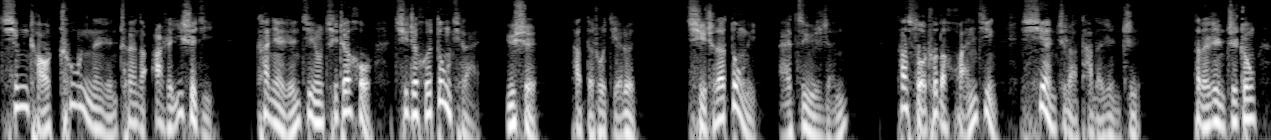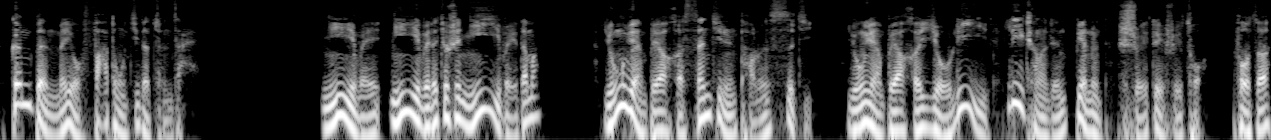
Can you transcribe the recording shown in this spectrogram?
清朝初年的人，穿越到二十一世纪。看见人进入汽车后，汽车会动起来。于是他得出结论：汽车的动力来自于人。他所处的环境限制了他的认知，他的认知中根本没有发动机的存在。你以为你以为的就是你以为的吗？永远不要和三季人讨论四季，永远不要和有利益立场的人辩论谁对谁错，否则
